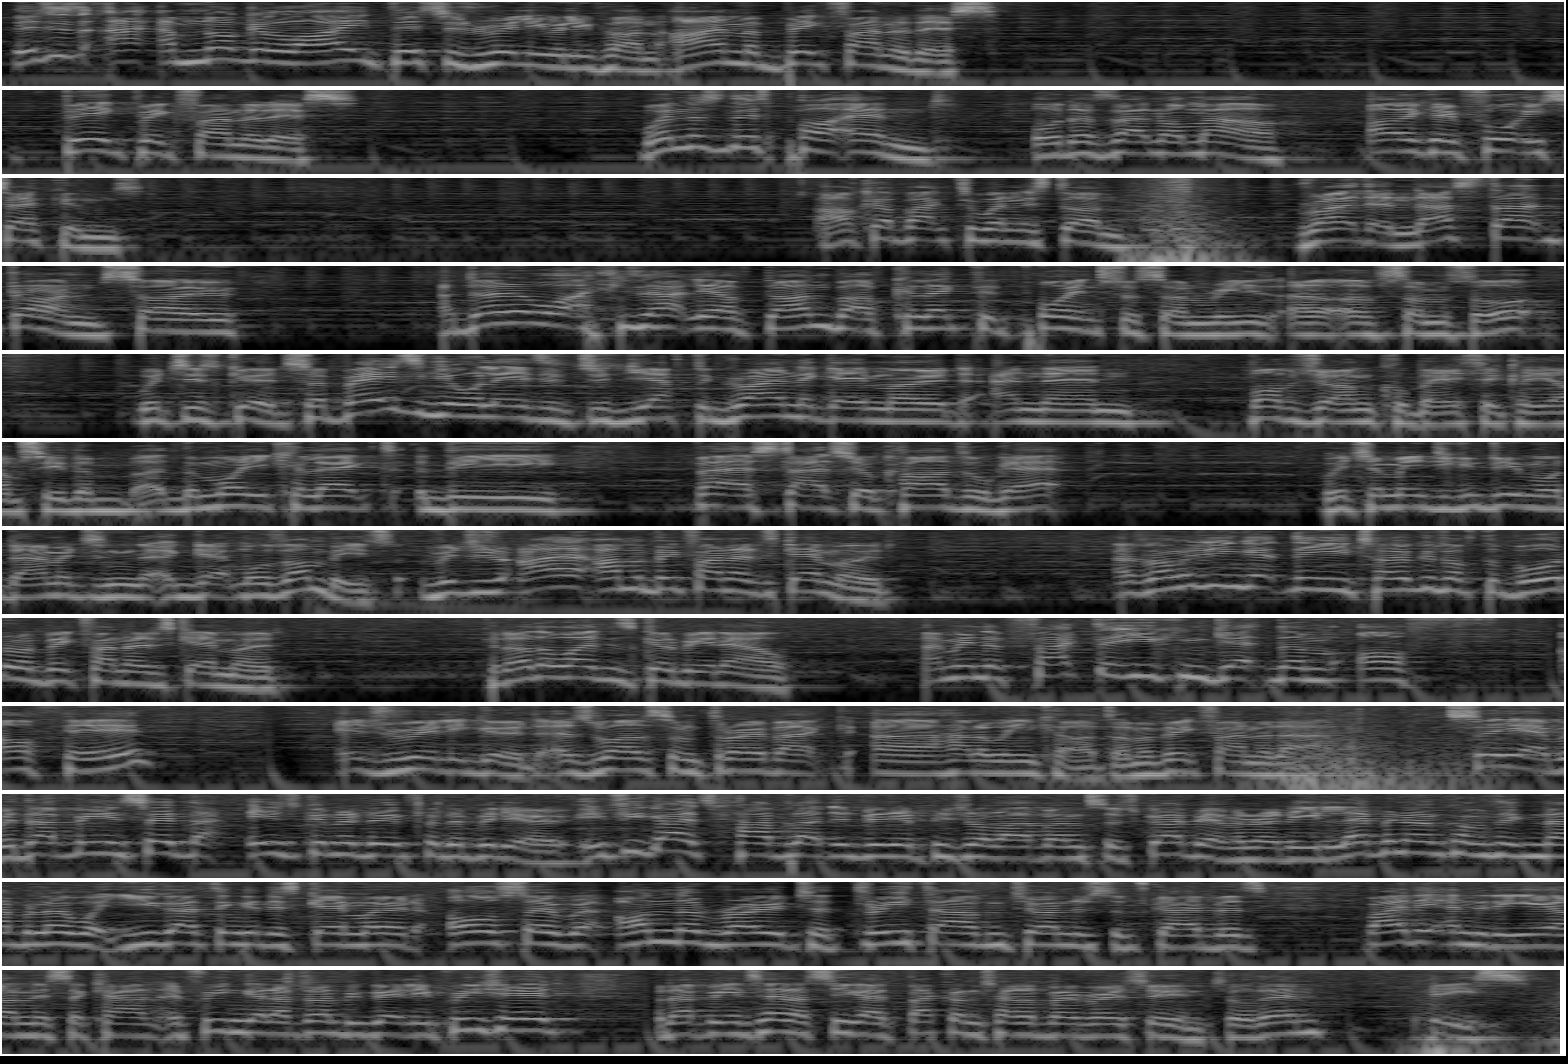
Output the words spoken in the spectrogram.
This is, I'm not gonna lie, this is really, really fun. I'm a big fan of this. Big, big fan of this. When does this part end? Or does that not matter? Oh, okay, 40 seconds. I'll come back to when it's done. Right then, that's that done. So I don't know what exactly I've done, but I've collected points for some reason uh, of some sort, which is good. So basically all it is is just you have to grind the game mode and then Bob's your uncle, basically. Obviously, the the more you collect, the better stats your cards will get, which means you can do more damage and get more zombies. Which is, I, I'm a big fan of this game mode. As long as you can get the tokens off the board, I'm a big fan of this game mode. Because otherwise, it's going to be an L. I mean, the fact that you can get them off off here is really good, as well as some throwback uh, Halloween cards. I'm a big fan of that. So yeah, with that being said, that is going to do it for the video. If you guys have liked this video, please hit like button, subscribe if you haven't already. Let me know in the comment section down below what you guys think of this game mode. Also, we're on the road to 3,200 subscribers by the end of the year on this account. If we can get that done, it'd be greatly appreciated. With that being said, I'll see you guys back on the channel very, very soon. Until then, peace.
